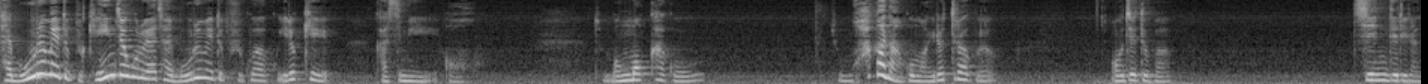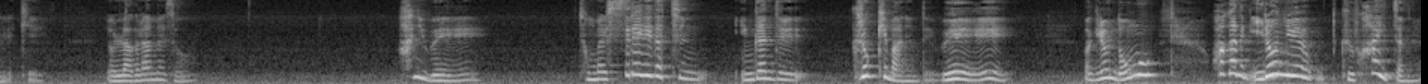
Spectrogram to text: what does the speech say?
잘 모름에도 개인적으로야 잘 모름에도 불구하고 이렇게 가슴이 어, 좀 먹먹하고 좀 화가 나고 막 이렇더라고요. 어제도 막 지인들이랑 이렇게 연락을 하면서 아니 왜 정말 쓰레기 같은 인간들 그렇게 많은데 왜? 막 이런 너무 화가 나 이런 류의 그 화 있잖아요.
